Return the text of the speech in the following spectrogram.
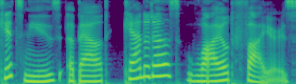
kids news about Canada's wildfires.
